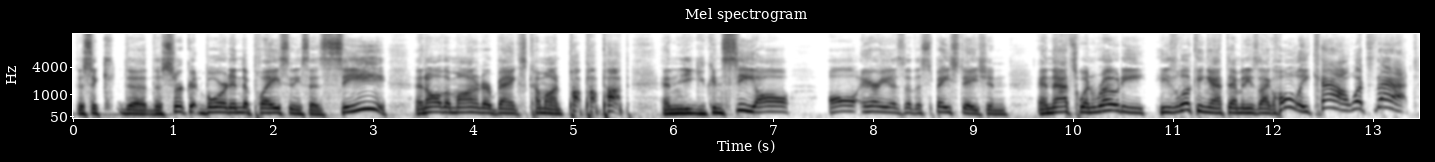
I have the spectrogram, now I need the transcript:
the, the, the circuit board into place and he says, see? And all the monitor banks come on, pop, pop, pop. And you, you can see all, all areas of the space station. And that's when Rhodey, he's looking at them and he's like, holy cow, what's that?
